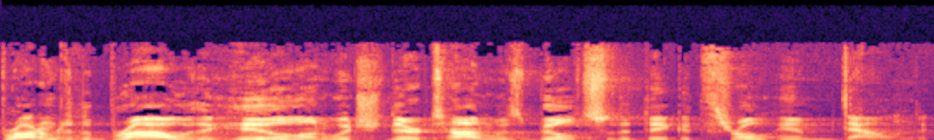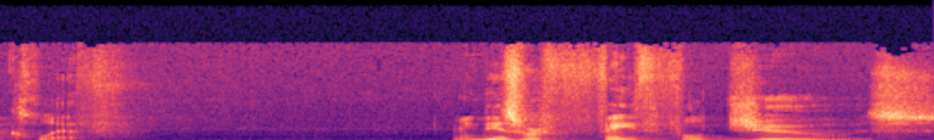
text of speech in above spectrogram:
brought him to the brow of the hill on which their town was built so that they could throw him down the cliff. I mean, these were faithful Jews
